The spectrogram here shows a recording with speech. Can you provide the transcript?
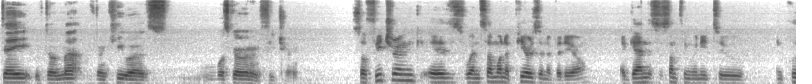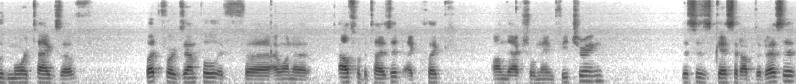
date, we've done map, we've done keywords. what's going on in featuring? So featuring is when someone appears in a video. Again, this is something we need to include more tags of. But for example, if uh, I want to alphabetize it, I click on the actual name featuring. This is Gasser Abdelrazek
